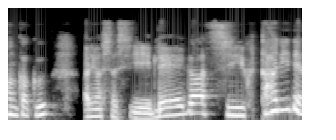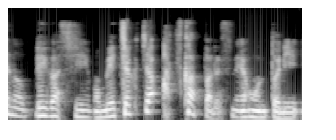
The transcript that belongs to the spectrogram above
感覚ありましたし、レガシー、二人でのレガシーもめちゃくちゃ熱かったですね、本当に。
